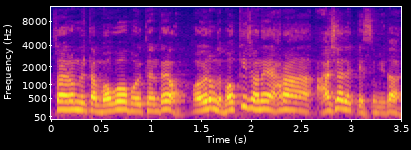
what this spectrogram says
자, 여러분들 일단 먹어볼 텐데요. 어, 여러분들 먹기 전에 하나 아셔야 될 게 있습니다.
